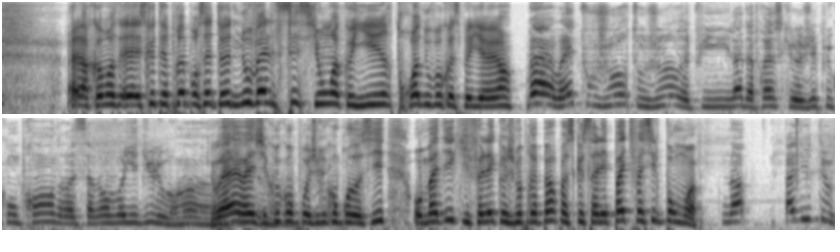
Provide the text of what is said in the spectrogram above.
Alors, comment est-ce que tu es prêt pour cette nouvelle session accueillir trois nouveaux cosplayers? Bah ouais, toujours, toujours. Et puis là, d'après ce que j'ai pu comprendre, ça va envoyer du lourd. Hein, Ouais, cette ouais, j'ai cru, semaine. compre- j'ai cru comprendre aussi. On m'a dit qu'il fallait que je me prépare parce que ça allait pas être facile pour moi. Non, pas du tout.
